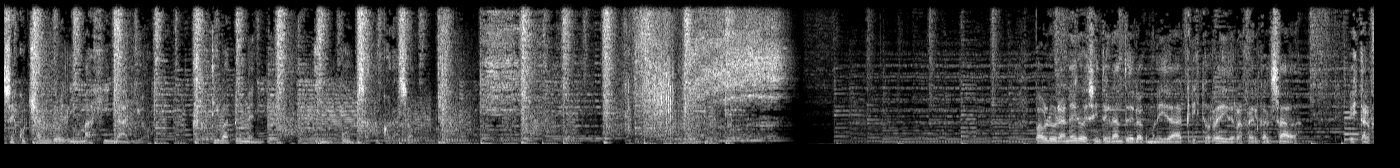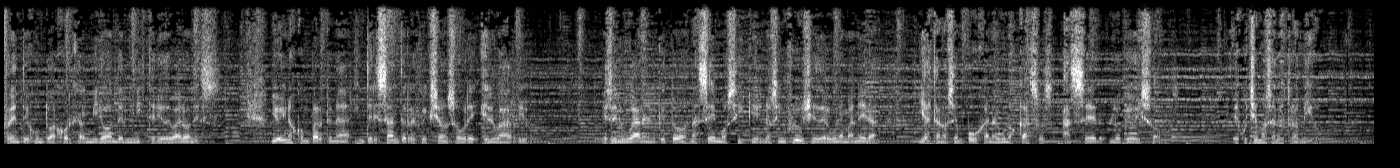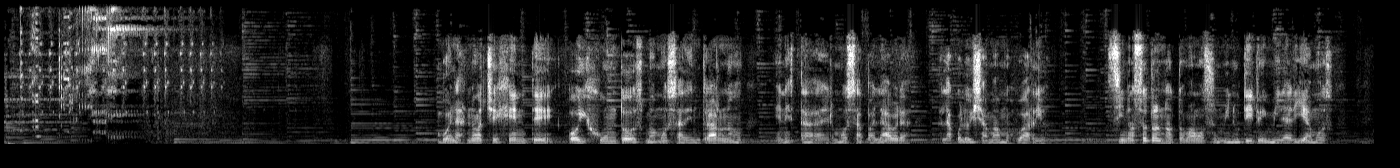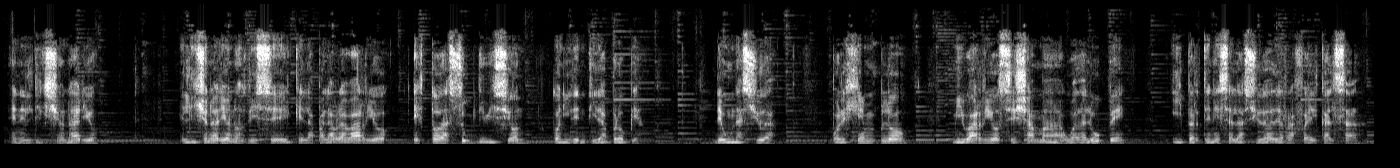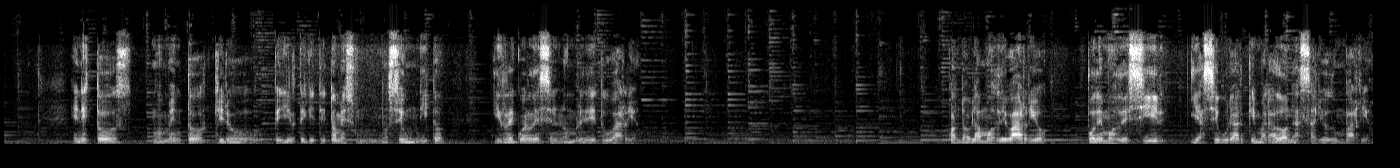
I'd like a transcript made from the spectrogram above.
Escuchando el imaginario. Activa tu mente, impulsa tu corazón. Pablo Granero es integrante de la comunidad Cristo Rey de Rafael Calzada. Está al frente junto a Jorge Almirón del Ministerio de Varones. Y hoy nos comparte una interesante reflexión sobre el barrio. Es el lugar en el que todos nacemos y que nos influye de alguna manera y hasta nos empuja en algunos casos a ser lo que hoy somos. Escuchemos a nuestro amigo. Buenas noches gente, hoy juntos vamos a adentrarnos en esta hermosa palabra a la cual hoy llamamos barrio. Si nosotros nos tomamos un minutito y miraríamos en el diccionario, el diccionario nos dice que la palabra barrio es toda subdivisión con identidad propia de una ciudad. Por ejemplo, mi barrio se llama Guadalupe y pertenece a la ciudad de Rafael Calzada. En estos momentos quiero pedirte que te tomes unos segunditos y recuerdes el nombre de tu barrio. Cuando hablamos de barrio, podemos decir y asegurar que Maradona salió de un barrio,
